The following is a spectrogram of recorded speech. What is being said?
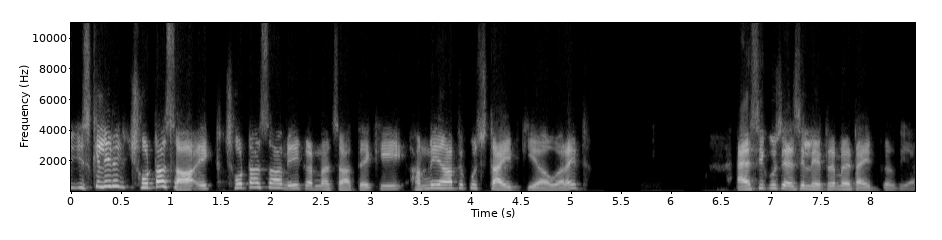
इसके लिए एक छोटा सा, एक छोटा सा हम ये करना चाहते हैं कि हमने यहाँ पे कुछ टाइप किया हुआ राइट ऐसी कुछ, ऐसी लेटर मैंने टाइप कर दिया।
